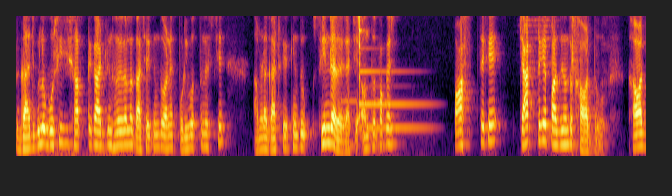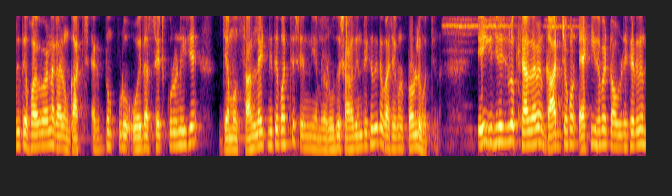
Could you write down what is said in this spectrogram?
গাছগুলো বসিয়েছি, সাত থেকে আট দিন হয়ে গেল, গাছের কিন্তু অনেক পরিবর্তন এসছে। আমরা গাছকে কিন্তু সিন্ডারের গাছে অন্তপক্ষে পাঁচ থেকে, চার থেকে পাঁচ দিন তো খাবার দেবো। খাবার দিতে ভয় পাবে না, কারণ গাছ একদম পুরো ওয়েদার সেট করে নিয়েছে। যেমন সানলাইট নিতে পারছে, সেমনি আমরা রোদে সারাদিন রেখে দিলে গাছের কোনো প্রবলেম হচ্ছে না। এই জিনিসগুলো খেয়াল রাখবেন, গাছ যখন একইভাবে টব রেখে দেবেন,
